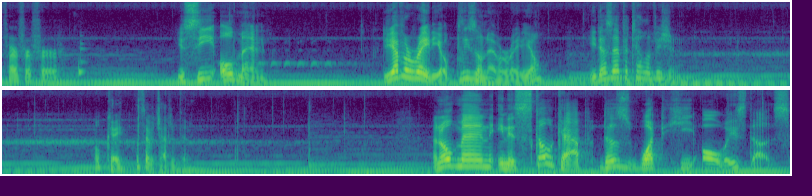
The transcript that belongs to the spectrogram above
Fur, fur, fur. You see, old man. Do you have a radio? Please don't have a radio. He does have a television. Okay, let's have a chat with him. An old man in his skull cap does what he always does.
